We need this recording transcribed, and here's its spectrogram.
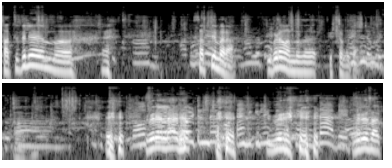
സത്യത്തിൽ ഉം, സത്യം പറ. ഇവിടെ വന്നത് ഇഷ്ടപ്പെട്ടു. ആ. പോയിട്ടുണ്ട് ബൊട്ടാനിക്കലുണ്ട് ഇവർ ഇവർ സ-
